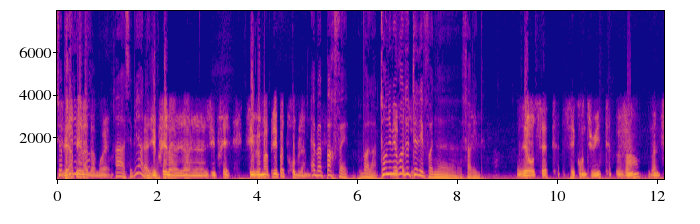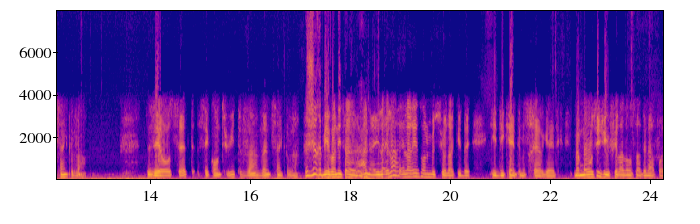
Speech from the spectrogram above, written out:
Tu as J'ai pris appelé la dame, ouais. Ah, c'est bien. Ah. J'ai pris la, j'ai pris. S'il veut m'appeler, pas de problème. Eh ben, parfait. Voilà. Ton numéro de téléphone, euh, Farid. 07 58 20 25 20. 07 58 20 25 20. Je Mais répète. Vanessa, Anna, il, a, il, a, il a raison le monsieur là qui, dit- qui dit mais moi aussi, j'ai fait la danse la dernière fois,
